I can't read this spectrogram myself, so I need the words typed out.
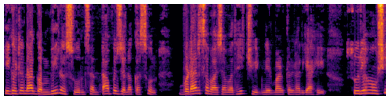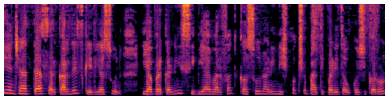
ही घटना गंभीर असून संतापजनक असून वडार समाजामध्ये चीड निर्माण करणारी आहे. सूर्यवंशी यांची हत्या सरकारनेच केली असून या प्रकरणी सीबीआय मार्फत कसून आणि निष्पक्षपातीपणे चौकशी करून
